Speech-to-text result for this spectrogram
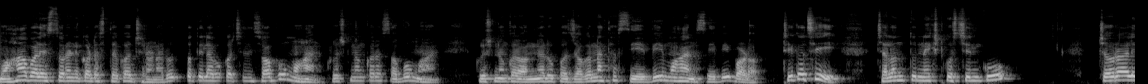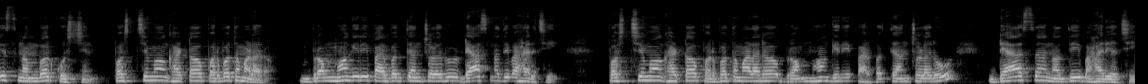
ମହାବଳେଶ୍ୱର ନିକଟସ୍ଥ ଏକ ଝରଣାରୁ ଉତ୍ପତ୍ତି ଲାଭ କରିଛନ୍ତି ସବୁ ମହାନ କୃଷ୍ଣଙ୍କର ସବୁ ମହାନ କୃଷ୍ଣଙ୍କର ଅନ୍ୟ ରୂପ ଜଗନ୍ନାଥ ସିଏ ବି ମହାନ ସିଏ ବି ବଡ଼। ଠିକ୍ ଅଛି? ଚାଲନ୍ତୁ ନେକ୍ସଟ କ୍ୱେଶ୍ଚିନ୍କୁ ଚଉରାଳିଶ ନମ୍ବର କ୍ୱେଶ୍ଚିନ୍ ପଶ୍ଚିମ ଘାଟ ପର୍ବତମାଳାର ବ୍ରହ୍ମଗିରି ପାର୍ବତ୍ୟାଞ୍ଚଳରୁ ଡ୍ୟାସ୍ ନଦୀ ବାହାରିଛି। ପଶ୍ଚିମ ଘାଟ ପର୍ବତମାଳାର ବ୍ରହ୍ମଗିରି ପାର୍ବତ୍ୟାଞ୍ଚଳରୁ ଡ୍ୟାସ୍ ନଦୀ ବାହାରିଅଛି।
